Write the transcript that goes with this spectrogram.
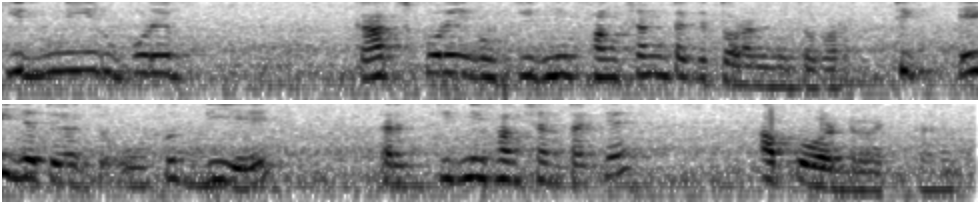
কিডনির উপরে কাজ করে এবং কিডনি ফাংশনটাকে ত্বরান্বিত করে, ঠিক এই জাতীয় একটা ওষুধ দিয়ে তার কিডনি ফাংশনটাকে আপওয়ার্ড রাখতে হবে।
